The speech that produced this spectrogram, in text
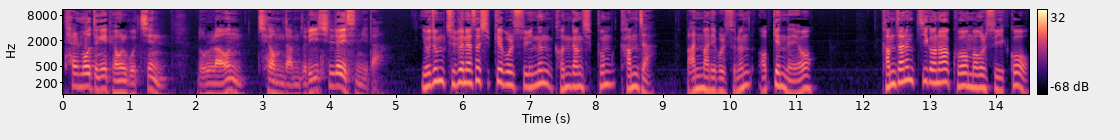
탈모 등의 병을 고친 놀라운 체험담들이 실려 있습니다. 요즘 주변에서 쉽게 볼 수 있는 건강식품 감자. 만만히 볼 수는 없겠네요. 감자는 찌거나 구워 먹을 수 있고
